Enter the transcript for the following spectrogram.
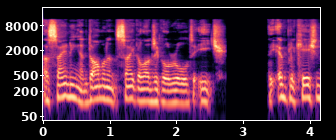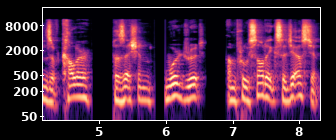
assigning a dominant psychological role to each. The implications of colour, position, word root, and prosodic suggestion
